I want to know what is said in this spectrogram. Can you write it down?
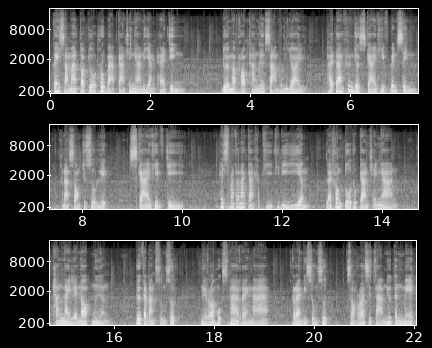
เพื่อให้สามารถตอบโจทย์รูปแบบการใช้งานได้อย่างแท้จริง โดยมาพร้อมทางเลือก 3 รุ่นย่อย ภายใต้เครื่องยนต์ Skyactiv เบนซินขนาด 2.0 ลิตร Skyactiv G ให้สมรรถนะการขับขี่ที่ดีเยี่ยม และคล่องตัวทุกการใช้งาน ทั้งในและนอกเมือง ด้วยกำลังสูงสุด 165 แรงม้า แรงบิดสูงสุด 213 นิวตันเมตร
